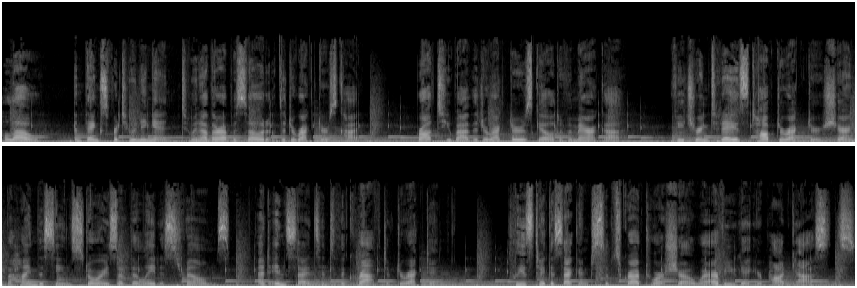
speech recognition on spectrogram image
Hello, and thanks for tuning in to another episode of The Director's Cut, brought to you by the Directors Guild of America, featuring today's top directors sharing behind the scenes stories of their latest films and insights into the craft of directing. Please take a second to subscribe to our show wherever you get your podcasts.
